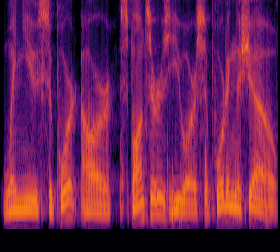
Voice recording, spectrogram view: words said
when you support our sponsors, you are supporting the show.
